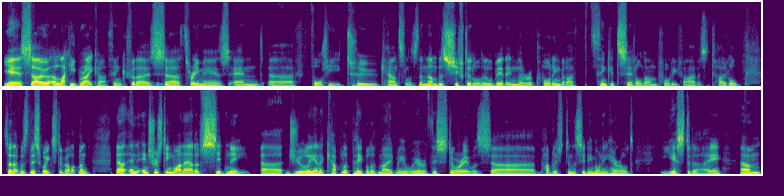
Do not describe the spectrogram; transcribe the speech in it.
Yeah, so a lucky break, I think, for those mm. uh, three mayors and uh, 42 councillors. The numbers shifted a little bit in the reporting, but I think it's settled on 45 as a total. So that was this week's development. Now, an interesting one out of Sydney, uh, Julie, and a couple of people have made me aware of this story. It was uh, published in the Sydney Morning Herald yesterday, um,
